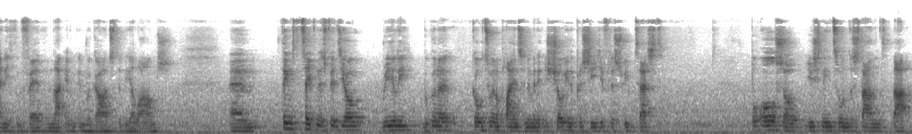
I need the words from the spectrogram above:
anything further than that in, in regards to the alarms. Um, things to take in this video, really, we're going to go to an appliance in a minute and show you the procedure for the sweep test. But also, you just need to understand that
